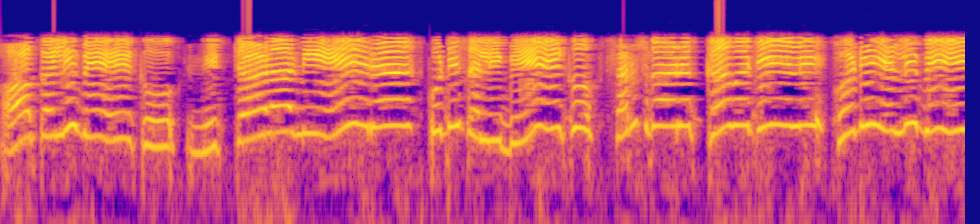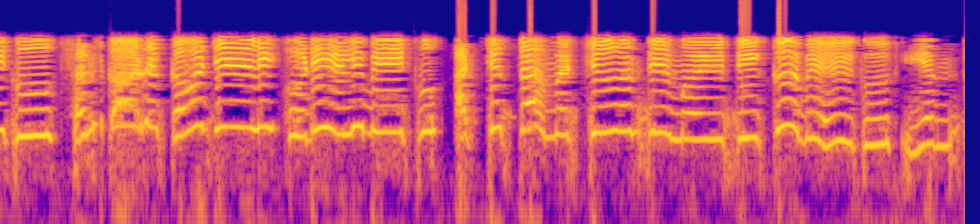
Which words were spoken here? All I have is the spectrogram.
ಹಾಕಲಿಬೇಕು ನಿಚ್ಚಳ ನೀರ ಕುಡಿಸಲಿಬೇಕು. ಸಂಸ್ಕಾರ ಕವಚೇಲಿ ಹೊಡೆಯಲಿಬೇಕು ಸಂಸ್ಕಾರ ಕವಚೇಲಿ ಹೊಡೆಯಲಿಬೇಕು ಅಚ್ಚುತ್ತ ಮಚ್ಚುವಂತೆ ಮೈ ತಿಕ್ಕಬೇಕು. ಎಂತ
